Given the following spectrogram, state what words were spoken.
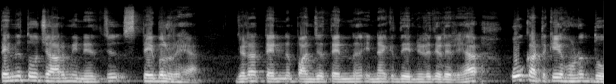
3 ਤੋਂ 4 ਮਹੀਨੇ 'ਚ ਸਟੇਬਲ ਰਿਹਾ। ਜਿਹੜਾ 3 5 3 ਇੰਨਾ ਕਿ ਦੇ ਨੇੜੇ ਤੇੜੇ ਰਿਹਾ ਉਹ ਘਟ ਕੇ ਹੁਣ 2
